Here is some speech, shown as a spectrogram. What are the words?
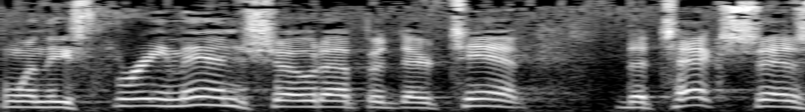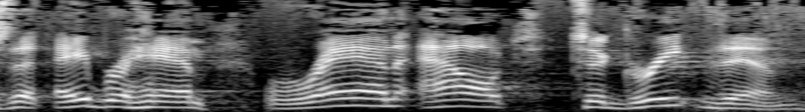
And when these three men showed up at their tent, the text says that Abraham ran out to greet them.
